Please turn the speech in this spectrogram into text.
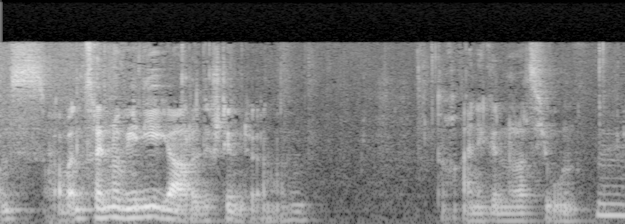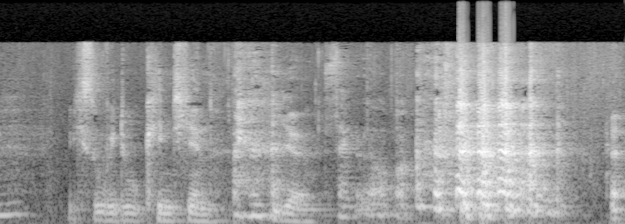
Uns, aber uns trennen nur wenige Jahre, das stimmt ja. Also, doch eine Generation. Nicht so wie du, Kindchen. Hier. Sag genau.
